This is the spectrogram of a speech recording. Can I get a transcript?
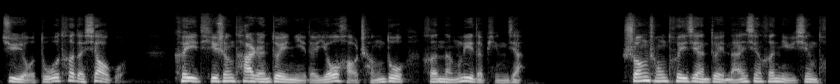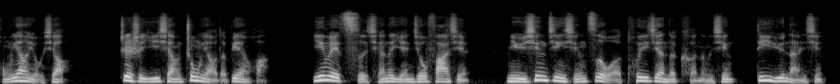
具有独特的效果，可以提升他人对你的友好程度和能力的评价。双重推荐对男性和女性同样有效，这是一项重要的变化。因为此前的研究发现，女性进行自我推荐的可能性低于男性，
